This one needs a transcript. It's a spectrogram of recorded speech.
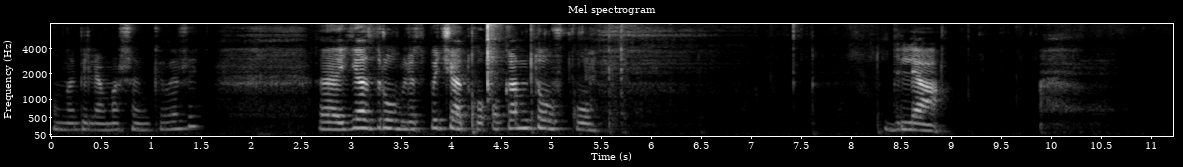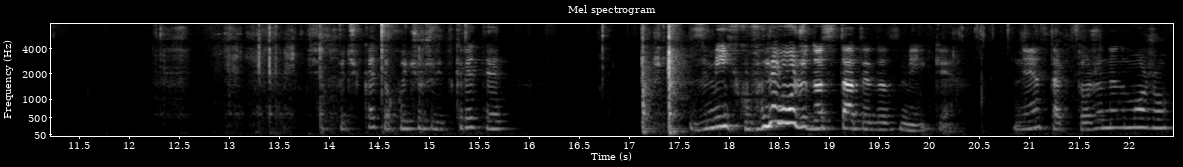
Вона біля машинки лежить. Е, Я зроблю спочатку окантовку для. Зараз почекайте, хочу ж відкрити змійку, бо не можу достати до змійки. Ні, так теж не можу.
